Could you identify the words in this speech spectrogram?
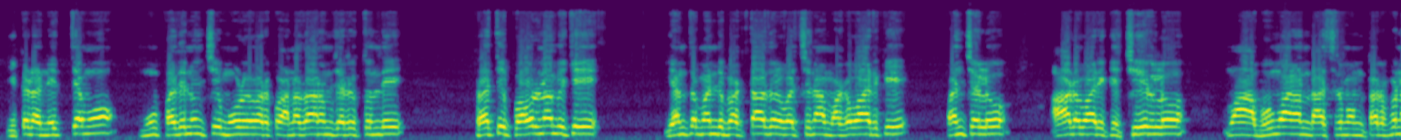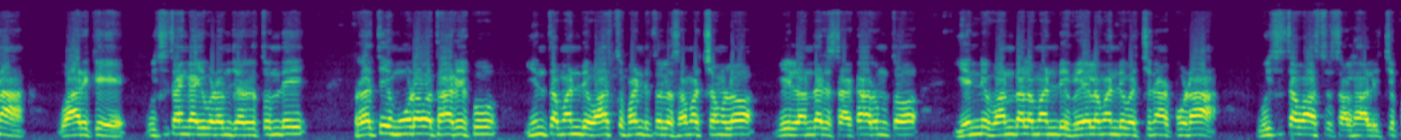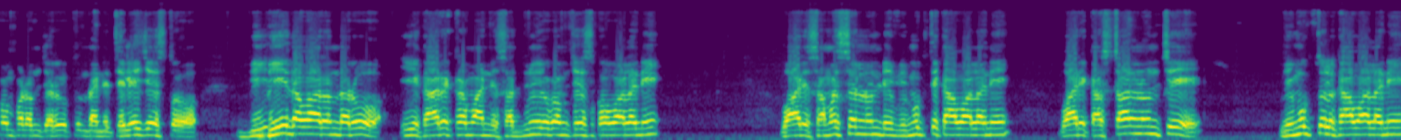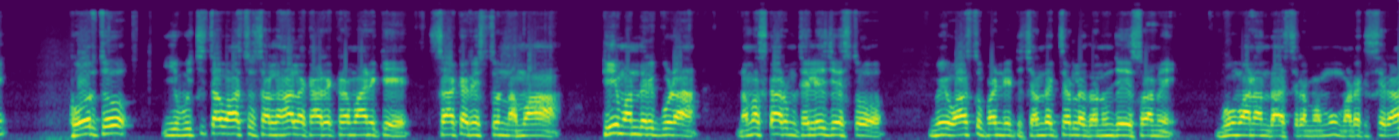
ఇక్కడ నిత్యము ము- పది నుంచి మూడు వరకు అన్నదానం జరుగుతుంది. ప్రతి పౌర్ణమికి ఎంతమంది భక్తాదులు వచ్చినా మగవారికి పంచెలు ఆడవారికి చీరలు మా భూమానంద ఆశ్రమం తరఫున వారికి ఉచితంగా ఇవ్వడం జరుగుతుంది. ప్రతి మూడవ తారీఖు ఇంతమంది వాస్తు పండితుల సమక్షంలో వీళ్ళందరి సహకారంతో ఎన్ని వందల మంది వేల మంది వచ్చినా కూడా ఉచిత వాస్తు సలహాలు ఇచ్చి పంపడం జరుగుతుందని తెలియజేస్తూ బీద వారందరూ ఈ కార్యక్రమాన్ని సద్వినియోగం చేసుకోవాలని వారి సమస్యల నుండి విముక్తి కావాలని వారి కష్టాల నుంచి విముక్తులు కావాలని కోరుతూ ఈ ఉచిత వాస్తు సలహాల కార్యక్రమానికి సహకరిస్తున్న మా టీం అందరికి కూడా నమస్కారం తెలియజేస్తూ మీ వాస్తు పండిట్ చందక్చర్ల ధనుంజయ స్వామి భూమానందాశ్రమము మడకశిర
